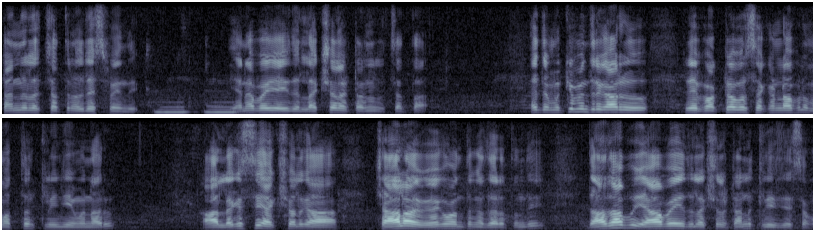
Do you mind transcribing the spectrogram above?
టన్నుల చెత్తను వదిలేసిపోయింది. ఎనభై ఐదు లక్షల టన్నుల చెత్త. అయితే ముఖ్యమంత్రి గారు రేపు అక్టోబర్ సెకండ్ లోపల మొత్తం క్లీన్ చేయమన్నారు. ఆ లెగసీ యాక్చువల్గా చాలా వేగవంతంగా జరుగుతుంది. దాదాపు యాభై ఐదు లక్షల టన్నులు క్లీన్ చేసాం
